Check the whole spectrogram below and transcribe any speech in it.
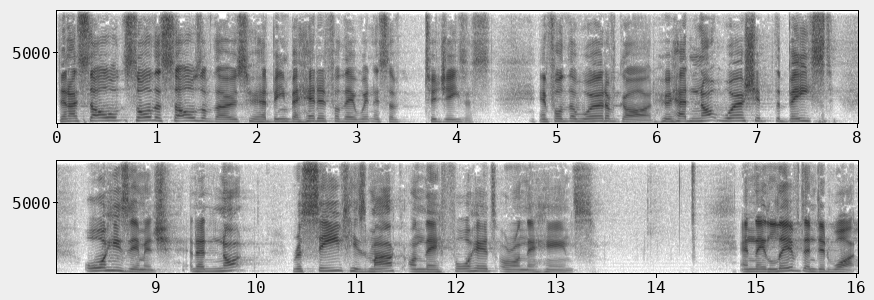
Then I saw, saw the souls of those who had been beheaded for their witness of, to Jesus and for the word of God, who had not worshipped the beast or his image, and had not received his mark on their foreheads or on their hands. And they lived and did what?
